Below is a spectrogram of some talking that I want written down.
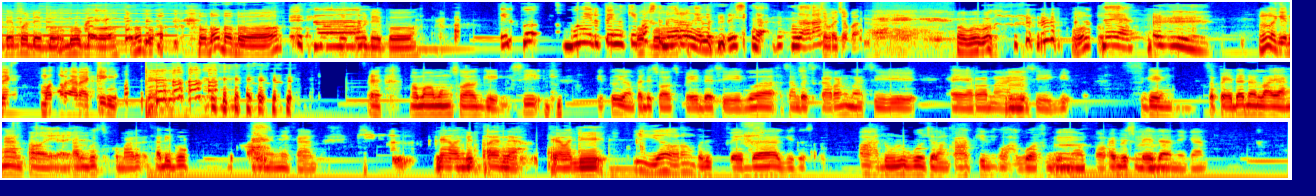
Debo Debo Bobo Bobo Bobo Bobo Debo Debo Ini gua, gua ngidupin kipas Bobo. kedengeran nggak? tuh? Berisik nggak? Nggak kan? Coba coba. Bobo Bobo Oh, Nggak ya? lu lagi naik motor ereking. ngomong-ngomong soal gengsi itu yang tadi soal sepeda sih gua sampai sekarang masih heran aja Hmm. sih geng sepeda dan layangan Oh iya. kan gue kemarin tadi gue bilang ini kan Yang lagi tren ya. Yang lagi iya orang beli sepeda gitu. Ah dulu gue jalan kaki nih. Wah gue harus beli Hmm. motor. Eh beli sepeda nih kan.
